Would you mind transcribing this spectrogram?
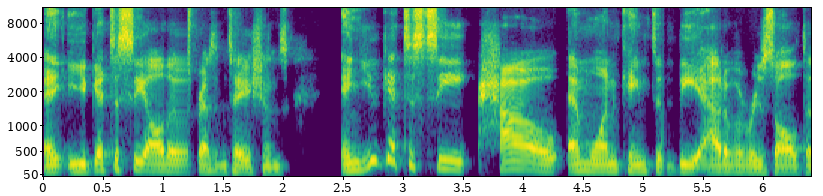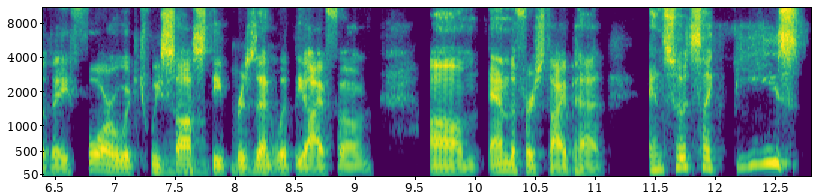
And you get to see all those presentations. And you get to see how M1 came to be out of a result of A4, which we saw Mhm, Steve present with the iPhone um, and the first iPad. And so it's like these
